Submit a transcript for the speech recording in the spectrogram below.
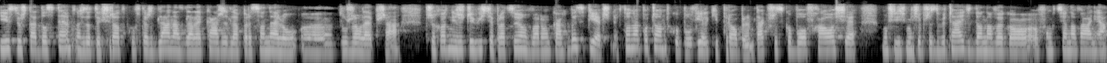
jest już ta dostępność do tych środków też dla nas, dla lekarzy, dla personelu dużo lepsza. Przychodnie rzeczywiście pracują w warunkach bezpiecznych. To na początku był wielki problem, tak? Wszystko było w chaosie, musieliśmy się przyzwyczaić do nowego funkcjonowania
